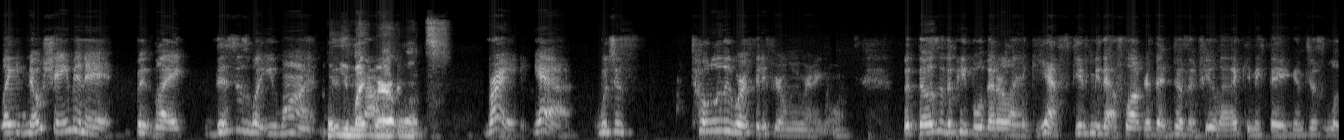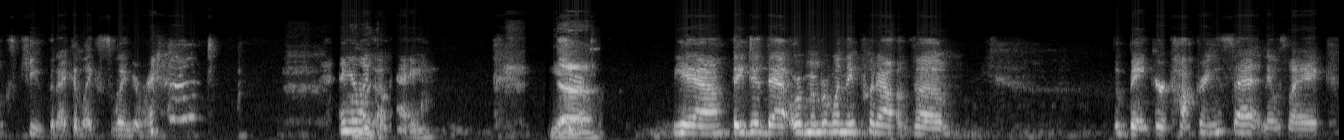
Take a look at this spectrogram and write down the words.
like no shame in it, but like this is what you want. But This you might wear it once. Right? Yeah, which is totally worth it if you're only wearing it once. But those are the people that are like, yes, give me that flogger that doesn't feel like anything and just looks cute that I can like swing around. and you're Oh like, okay, Yeah. yeah, they did that. Or remember when they put out the the banker cock ring set and it was like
